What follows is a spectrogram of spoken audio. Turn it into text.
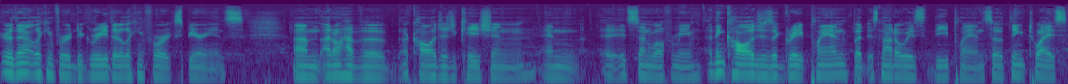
or they're not looking for a degree. They're looking for experience. Um, I don't have a, a, college education, and it's done well for me. I think college is a great plan, but it's not always the plan. So think twice.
